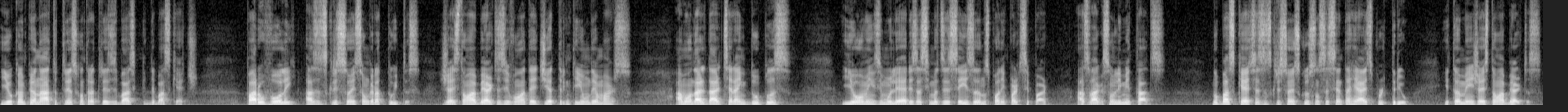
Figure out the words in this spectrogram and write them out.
e o campeonato 3 contra 3 de, bas de basquete. Para o vôlei, as inscrições são gratuitas, já estão abertas e vão até dia 31 de março. A modalidade será em duplas e homens e mulheres acima de 16 anos podem participar. As vagas são limitadas. No basquete, as inscrições custam 60 reais por trio e também já estão abertas.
